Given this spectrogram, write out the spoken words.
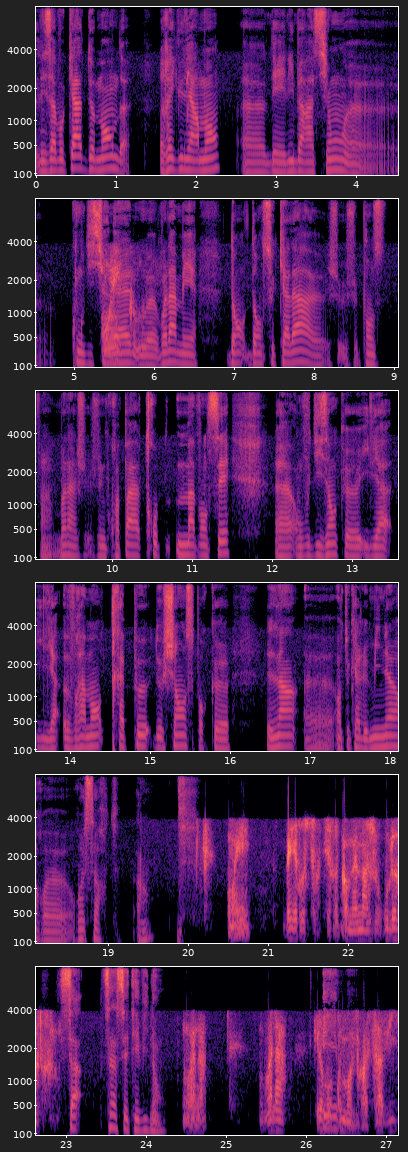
les avocats demandent régulièrement euh, des libérations euh, conditionnelles. ou, voilà, mais dans, dans ce cas-là, je, pense, enfin, voilà, je, ne crois pas trop m'avancer en vous disant qu'il y a, il y a vraiment très peu de chances pour que l'un, en tout cas le mineur, ressorte. Hein. Oui, mais il ressortira quand même un jour ou l'autre. Ça, ça c'est évident. Voilà, voilà. Il recommencera sa vie.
